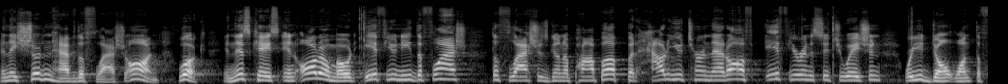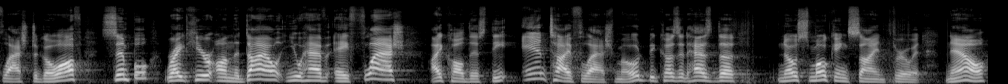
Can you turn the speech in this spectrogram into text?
and they shouldn't have the flash on? Look, in this case, in auto mode, if you need the flash, the flash is gonna pop up, but how do you turn that off if you're in a situation where you don't want the flash to go off? Simple, right here on the dial, you have a flash I call this the anti-flash mode because it has the no smoking sign through it. Now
